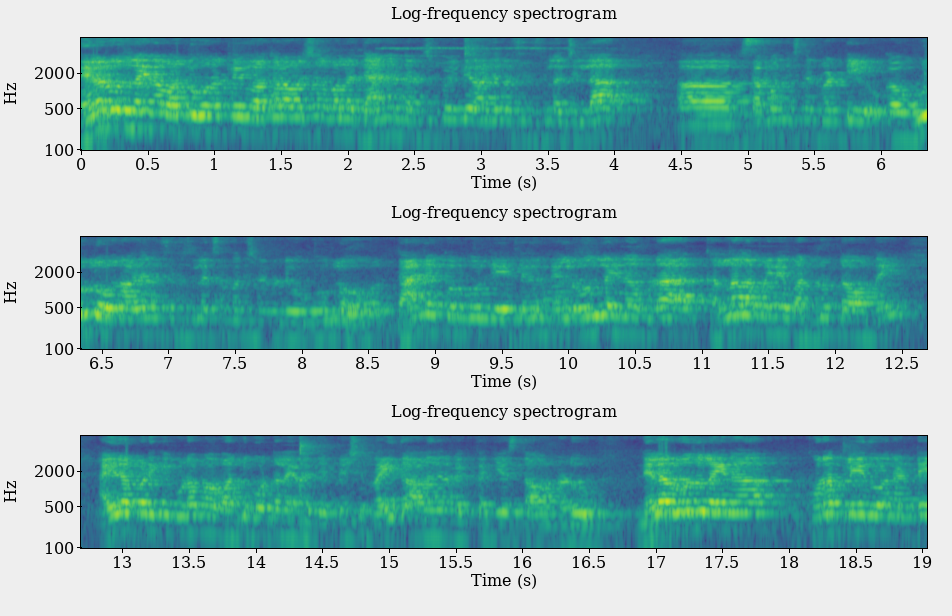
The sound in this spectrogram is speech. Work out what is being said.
నెల రోజులైనా వడ్లు కొనట్లేదు. అకాల వర్షాల వల్ల ధాన్యం నడిచిపోయింది. రాజన్న సిరిసిల్ల జిల్లా సంబంధించినటువంటి ఒక ఊర్లో రాజన్న సిరిసిల్లకు సంబంధించినటువంటి ఒక ఊర్లో ధాన్యం కొనుగోలు చేయట్లేదు. నెల రోజులైనా కూడా కళ్ళాలపైనే వడ్లు ఉంటా ఉన్నాయి. అయినప్పటికీ కూడా మా వడ్లు కొట్టలేదని చెప్పేసి రైతు ఆలోచన వ్యక్తం చేస్తా ఉన్నాడు. నెల రోజులైనా కొనట్లేదు అని అంటే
